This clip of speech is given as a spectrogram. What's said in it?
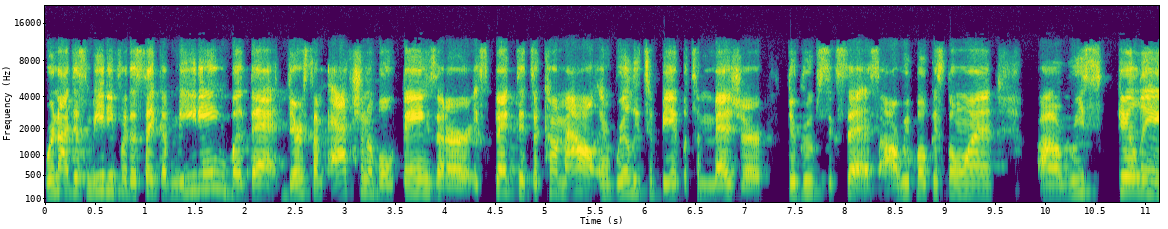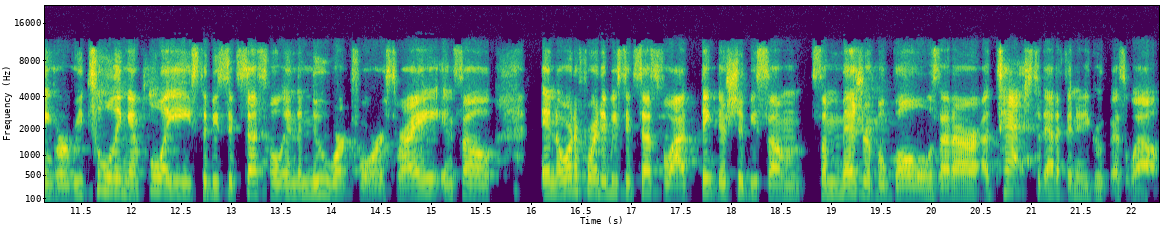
we're not just meeting for the sake of meeting, but that there's some actionable things that are expected to come out and really to be able to measure the group's success. Are we focused on uh, reskilling or retooling employees to be successful in the new workforce, right? And so, in order for it to be successful, I think there should be some some measurable goals that are attached to that affinity group as well.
